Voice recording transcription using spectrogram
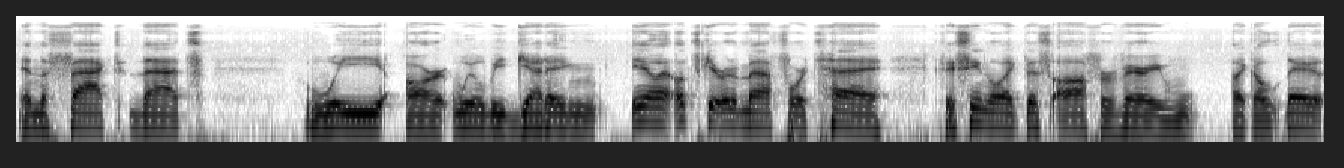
and the fact that we are we'll be getting. You know, let's get rid of Matt Forte. They seem to like this offer very like a they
